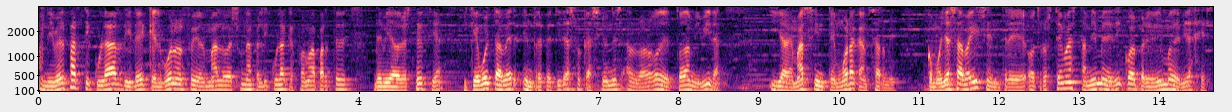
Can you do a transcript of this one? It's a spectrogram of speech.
A nivel particular diré que El bueno, el feo y el malo es una película que forma parte de mi adolescencia y que he vuelto a ver en repetidas ocasiones a lo largo de toda mi vida y además sin temor a cansarme. Como ya sabéis, entre otros temas, también me dedico al periodismo de viajes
